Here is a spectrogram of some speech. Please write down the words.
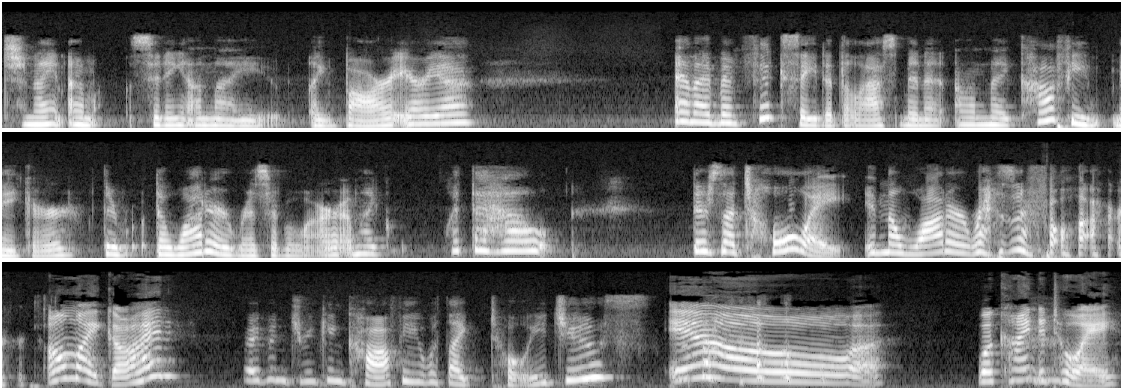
tonight I'm sitting on my like bar area. And I've been fixated the last minute on my coffee maker, the the water reservoir. I'm like, what the hell? There's a toy in the water reservoir. Oh my god, I've been drinking coffee with like toy juice. ew! what kind of toy?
